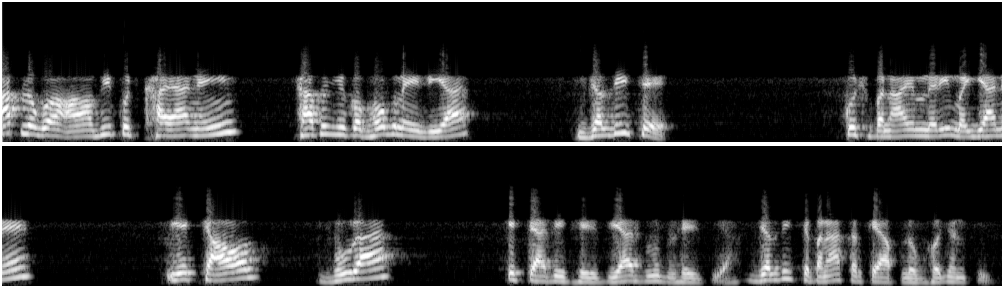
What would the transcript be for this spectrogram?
आप लोग, अभी कुछ खाया नहीं? ठाकुर जी को भोग नहीं दिया। जल्दी से कुछ बनाए मेरी मैया ने। ये चावल, बूरा इत्यादि भेज दिया, दूध भेज दिया। जल्दी से बना करके आप लोग भोजन कीजिए।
